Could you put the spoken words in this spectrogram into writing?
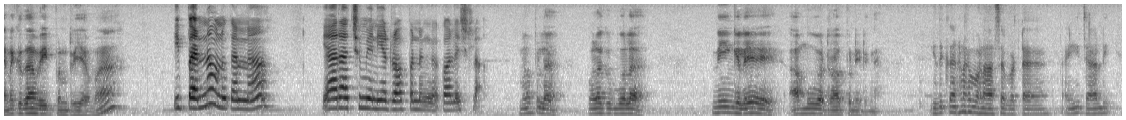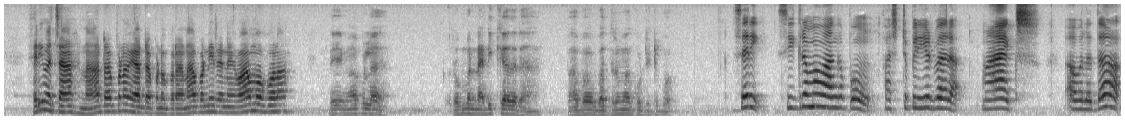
எனக்கு தான் வெயிட் பண்ணுறியாம்மா இப்போ என்ன உனக்கு அண்ணா? யாராச்சும் என்னைய ட்ராப் பண்ணுங்க காலேஜில் மாப்பிள்ள வழக்கம் போல் நீங்களே அம்முவை ட்ராப் பண்ணிடுங்க. இதுக்காக போல ஆசைப்பட்ட? ஐ ஜாலி. சரி மச்சான் நான் ட்ராப் பண்ண யார் ட்ராப் பண்ண போகிறேன் நான் பண்ணிடுறேனே. வாமா போகலாம் டேய் மாப்பிள்ள ரொம்ப நடிக்காதடா. பாப்பாவை பத்திரமா கூட்டிட்டு போ. சரி சீக்கிரமாக வாங்க போவோம். ஃபஸ்ட்டு பீரியட் வேற. மேக்ஸ் அவ்வளோதான்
